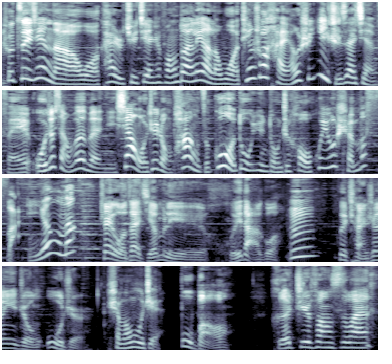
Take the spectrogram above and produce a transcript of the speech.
说最近呢，我开始去健身房锻炼了。我听说海洋是一直在减肥，我就想问问你，像我这种胖子，过度运动之后会有什么反应呢？这我在节目里回答过，嗯，会产生一种物质，什么物质？不饱和脂肪酸。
